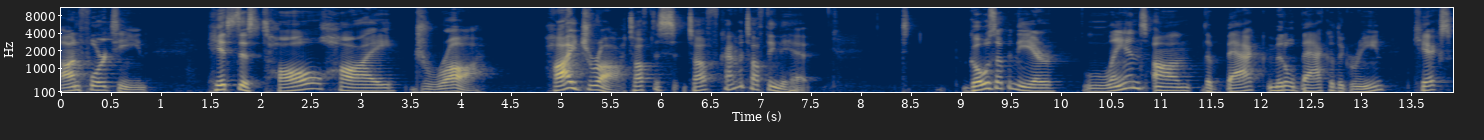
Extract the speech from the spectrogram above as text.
on 14, hits this tall, high draw. High draw. Tough, to, tough, kind of a tough thing to hit. T- Goes up in the air, lands on the back, middle back of the green, kicks,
